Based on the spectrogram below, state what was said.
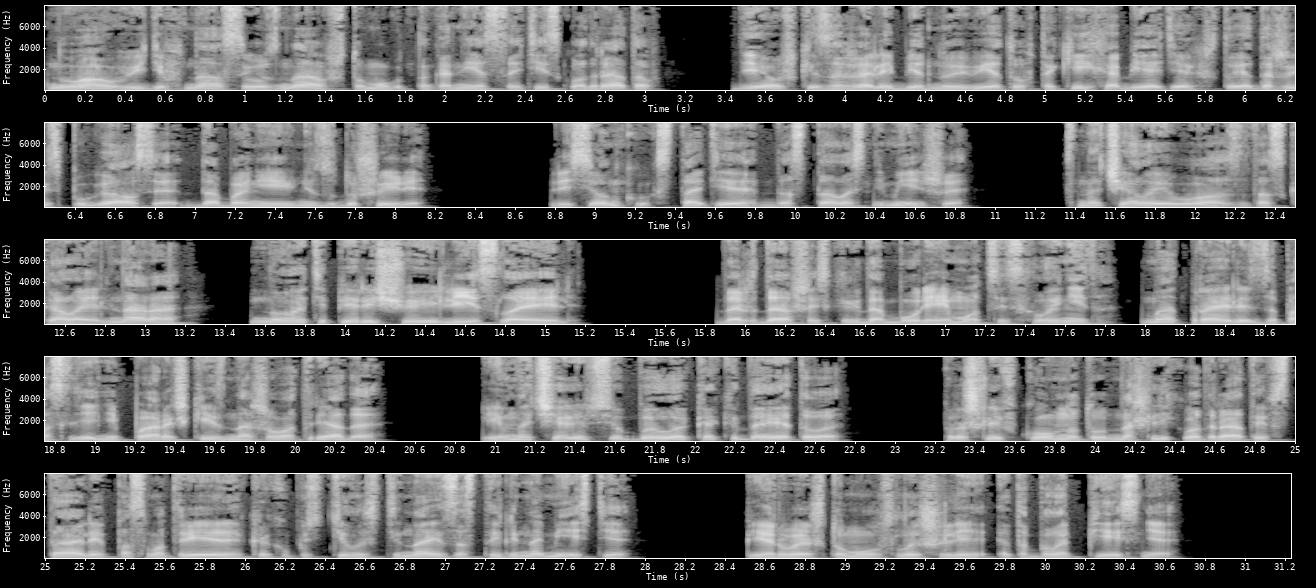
Ну а увидев нас и узнав, что могут наконец сойти с квадратов, Девушки зажали бедную вету в таких объятиях, что я даже испугался, дабы они ее не задушили. Лисенку, кстати, досталось не меньше. Сначала его затаскала Эльнара, но теперь еще и Лис Лаэль. Дождавшись, когда буря эмоций схлынет, мы отправились за последней парочкой из нашего отряда. И вначале все было, как и до этого. Прошли в комнату, нашли квадраты, встали, посмотрели, как опустилась стена и застыли на месте. Первое, что мы услышали, это была песня.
